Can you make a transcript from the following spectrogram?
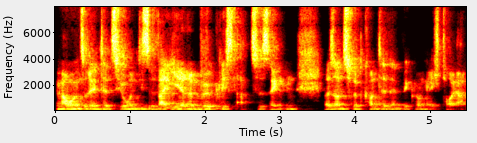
genau unsere Intention, diese Barriere möglichst abzusenken, weil sonst wird Content-Entwicklung echt teuer.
